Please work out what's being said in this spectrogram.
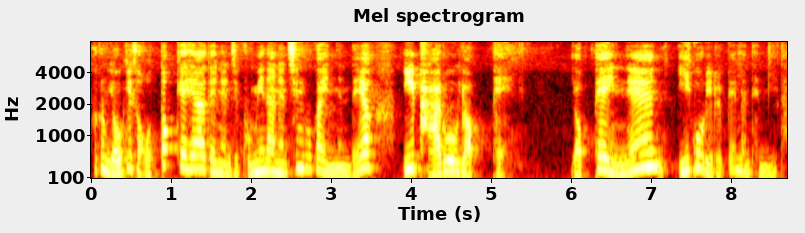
그럼 여기서 어떻게 해야 되는지 고민하는 친구가 있는데요. 이 바로 옆에, 옆에 있는 이 고리를 빼면 됩니다.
